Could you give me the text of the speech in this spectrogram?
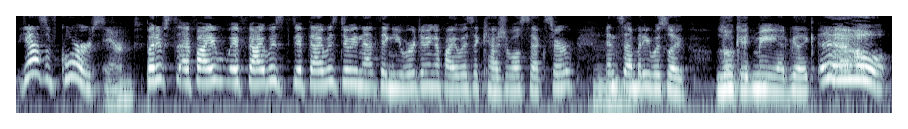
yes, of course. And? but if if I if I was if I was doing that thing you were doing, if I was a casual sexer Mm-hmm. and somebody was like, "Look at me," I'd be like, "Ew."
